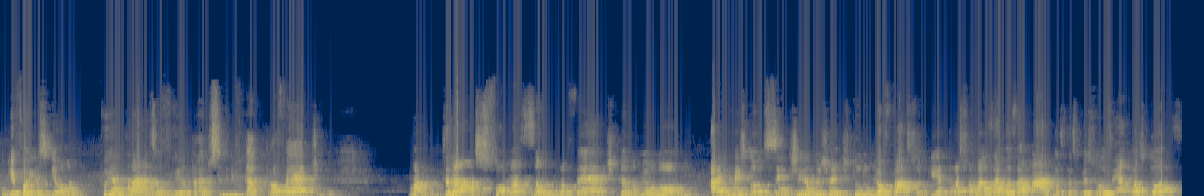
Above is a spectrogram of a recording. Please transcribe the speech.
porque foi isso que eu fui atrás, eu fui atrás do significado profético. Uma transformação profética no meu nome. Aí fez todo sentido, gente. Tudo que eu faço aqui é transformar as águas amargas das pessoas em águas doces.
